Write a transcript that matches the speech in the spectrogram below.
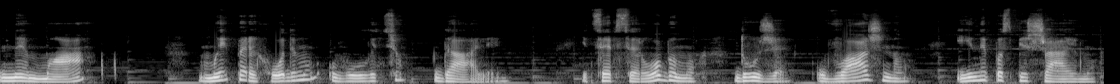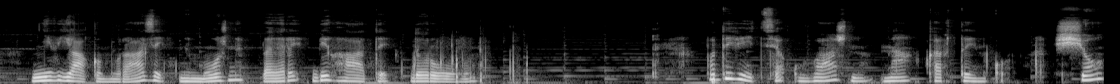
нема, ми переходимо вулицю далі. І це все робимо дуже уважно і не поспішаємо. Ні в якому разі не можна перебігати дорогу. Подивіться уважно на картинку, що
